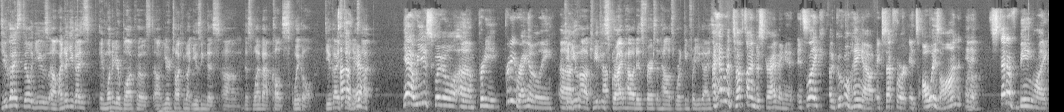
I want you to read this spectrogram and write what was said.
do you guys still use? Um, I know you guys in one of your blog posts, um, you were talking about using this um, this web app called Sqwiggle. Do you guys still Oh, use yeah. that? yeah, we use Sqwiggle um, pretty pretty regularly. Uh, Can you uh, can you describe how it is first and how it's working for you guys? I have a tough time describing it. It's like a Google Hangout, except for it's always on, and Uh-huh. instead of being like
